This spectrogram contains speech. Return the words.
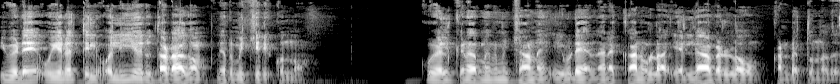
ഇവിടെ ഉയരത്തിൽ വലിയൊരു തടാകം നിർമ്മിച്ചിരിക്കുന്നു. കുഴൽക്കിണർ നിർമ്മിച്ചാണ് ഇവിടെ നനക്കാനുള്ള എല്ലാ വെള്ളവും കണ്ടെത്തുന്നത്.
